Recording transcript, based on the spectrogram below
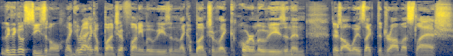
Like they go seasonal, like you have Right. like a bunch of funny movies and then like a bunch of like horror movies, and then there's always like the drama slash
